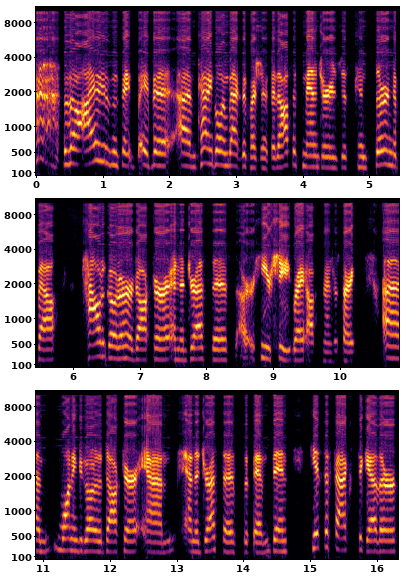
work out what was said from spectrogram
So I was going to say, if it, I'm kind of going back to the question, if an office manager is just concerned about how to go to her doctor and address this, or he or she, right, office manager, sorry, um, wanting to go to the doctor and, and address this with them, then get the facts together,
